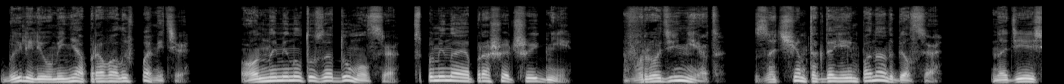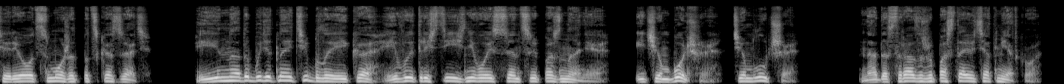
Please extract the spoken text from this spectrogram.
Были ли у меня провалы в памяти? Он на минуту задумался, вспоминая прошедшие дни. Вроде нет. Зачем тогда я им понадобился? Надеюсь, Ариот сможет подсказать. И надо будет найти Блейка и вытрясти из него эссенции познания. И чем больше, тем лучше. Надо сразу же поставить отметку.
